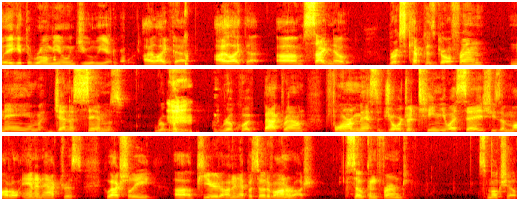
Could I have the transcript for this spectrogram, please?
they get the Romeo and Juliet award. I like that. I like that. Um, side note: Brooks Koepka's girlfriend, name Jena Sims. Real quick, real quick background: former Miss Georgia Teen USA. She's a model and an actress who actually uh, appeared on an episode of Entourage. So confirmed. Smoke show.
